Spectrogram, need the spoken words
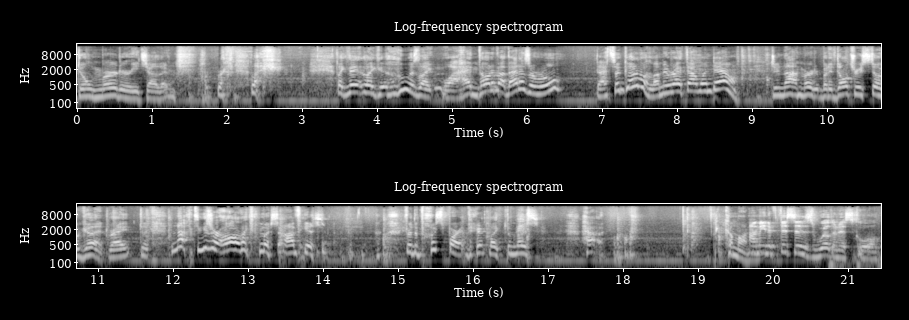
Don't murder each other. like, like, they, like, who was like, well, I hadn't thought about that as a rule. That's a good one. Let me write that one down. Do not murder, but adultery is still good, right? No, these are all like the most obvious. for the most part, they're like the most. How? Come on. I mean, if this is wilderness school,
